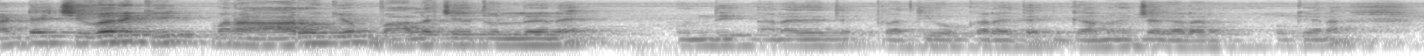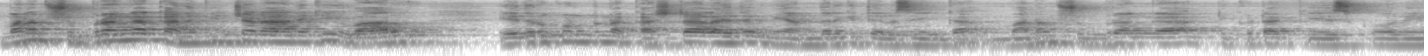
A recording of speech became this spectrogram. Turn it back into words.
అంటే చివరికి మన ఆరోగ్యం వాళ్ళ చేతుల్లోనే ఉంది అనేది అయితే ప్రతి ఒక్కరైతే గమనించగలరు. ఓకేనా? మనం శుభ్రంగా కనిపించడానికి వారు ఎదుర్కొంటున్న కష్టాలు అయితే మీ అందరికీ తెలుసు ఇంకా మనం శుభ్రంగా టిక్టాక్ వేసుకొని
